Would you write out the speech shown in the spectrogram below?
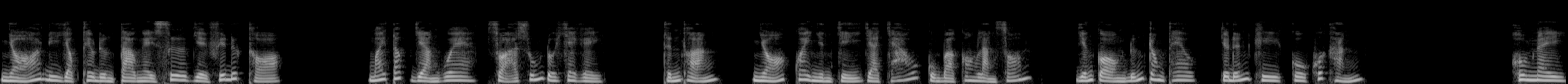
Nhỏ đi dọc theo đường tàu ngày xưa về phía Đức Thọ. Mái tóc vàng que xõa xuống đôi vai gầy. Thỉnh thoảng, nhỏ quay nhìn chị và cháu cùng bà con làng xóm, vẫn còn đứng trong theo cho đến khi cô khuất hẳn. Hôm nay,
